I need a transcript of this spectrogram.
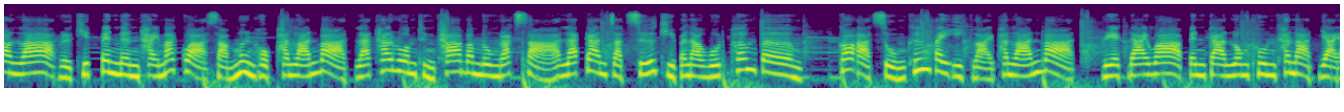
ดอลลาร์ หรือคิดเป็นเงินไทยมากกว่า 36,000 ล้านบาท และถ้ารวมถึงค่าบำรุงรักษาและการจัดซื้อขีปนาวุธเพิ่มเติม ก็อาจสูงขึ้นไปอีกหลายพันล้านบาท เรียกได้ว่าเป็นการลงทุนขนาดใหญ่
